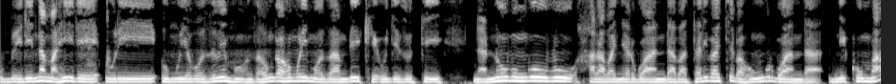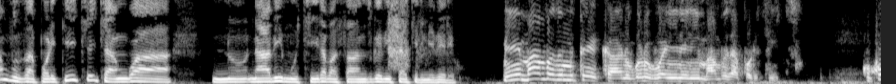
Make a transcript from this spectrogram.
Ubiri n'amahire uri umuyobozi w'impunzi aho ngaho muri mozambique ugize uti na n'ubu ngubu hari abanyarwanda batari bake bahunga u rwanda. Ni ku mpamvu za politiki cyangwa n'abimukira basanzwe bishakira imibereho? Ni impamvu z'umutekano ubwo ni ukuvuga nyine ni impamvu za politiki. Kuko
